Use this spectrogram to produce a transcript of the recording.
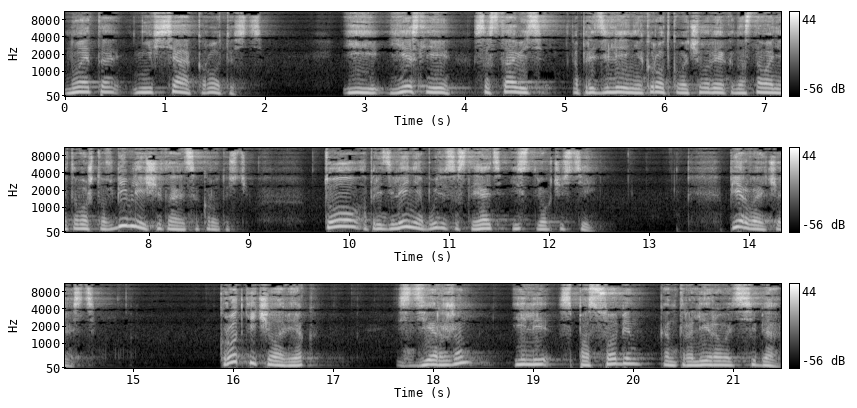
но это не вся кротость. И если составить определение кроткого человека на основании того, что в Библии считается кротостью, то определение будет состоять из трех частей. Первая часть. Кроткий человек сдержан или способен контролировать себя.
